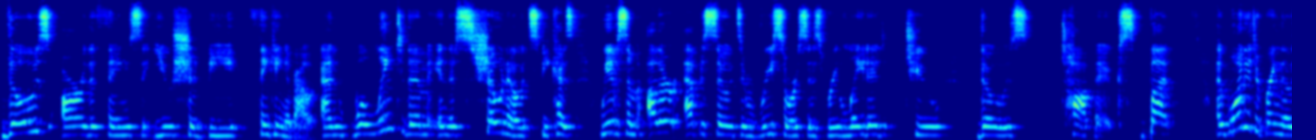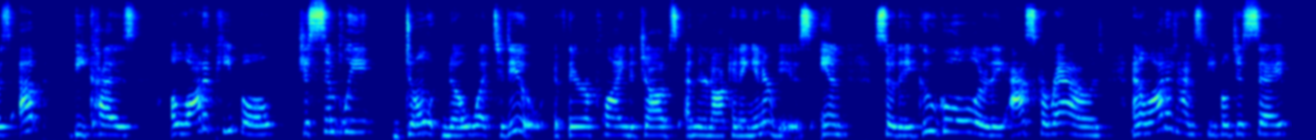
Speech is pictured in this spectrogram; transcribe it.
those are the things that you should be thinking about. And we'll link to them in the show notes because we have some other episodes and resources related to those topics. But I wanted to bring those up because a lot of people just simply don't know what to do if they're applying to jobs and they're not getting interviews. And so they Google or they ask around. And a lot of times people just say,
